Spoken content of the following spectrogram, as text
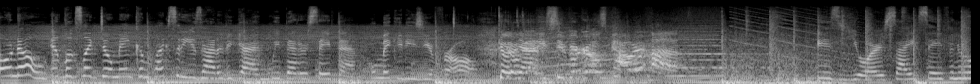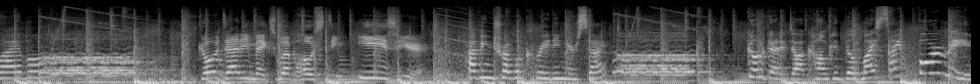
Oh no, it looks like domain complexity is at it again. We better save them. We'll make it easier for all. GoDaddy Supergirls power up! Is your site safe and reliable? GoDaddy makes web hosting easier. Having trouble creating your site? GoDaddy.com can build my site for me.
